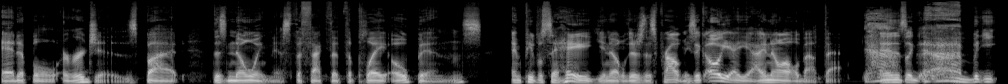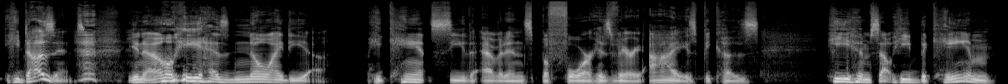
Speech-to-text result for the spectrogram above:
Oedipal urges, but this knowingness, the fact that the play opens and people say, hey, you know, there's this problem. He's like, oh, yeah, yeah, I know all about that. Yeah. And it's like, ah, but he, he doesn't. you know, he has no idea. He can't see the evidence before his very eyes because he himself, he became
